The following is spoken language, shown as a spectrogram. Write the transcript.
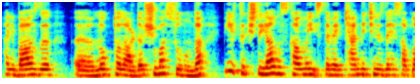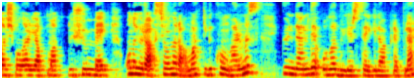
hani bazı e, noktalarda Şubat sonunda bir tık işte yalnız kalmayı istemek, kendi içinizde hesaplaşmalar yapmak, düşünmek, ona göre aksiyonlar almak gibi konularınız gündemde olabilir sevgili akrepler.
